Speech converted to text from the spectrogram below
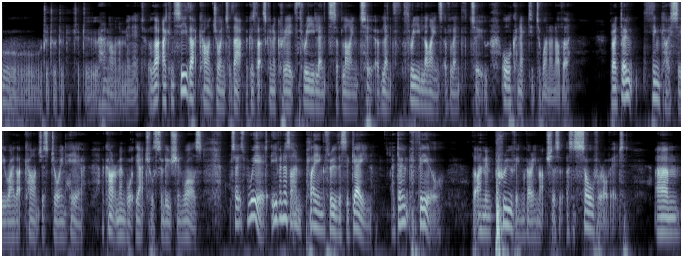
Ooh, do, do, do, hang on a minute. Well, that I can see that can't join to that because that's going to create three lengths of line two of length three lines of length two, all connected to one another. But I don't think I see why that can't just join here. I can't remember what the actual solution was. So it's weird. Even as I'm playing through this again, I don't feel I'm improving very much as, as a solver of it. Um,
